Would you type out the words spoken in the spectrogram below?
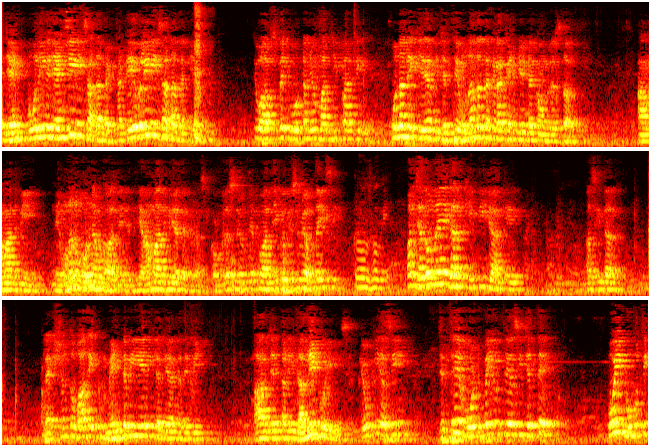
ਏਜੰਟ ਪੋਲਿੰਗ ਏਜੰਟ ਹੀ ਨਹੀਂ ਸਾਡਾ ਬੈਠਾ ਟੇਬਲ ਹੀ ਨਹੀਂ ਸਾਡਾ ਲੱਗਿਆ। ਤੇ ਉਹ ਆਪਸ ਵਿੱਚ ਵੋਟਾਂ ਜੋ ਮਰਜ਼ੀ ਪਾ ਕੇ ਉਹਨਾਂ ਨੇ ਕਿਹਾ ਵੀ ਜਿੱਥੇ ਉਹਨਾਂ ਦਾ ਤਕੜਾ ਕੈਂਡੀਡੇਟ ਹੈ ਕਾਂਗਰਸ ਦਾ ਆਮ ਆਦਮੀ ਨੇ ਉਹਨਾਂ ਨੂੰ ਵੋਟਾਂ ਪਵਾ ਦੇ ਜਿੱਥੇ ਆਮ ਆਦਮੀ ਦਾ ਤਕੜਾ ਸੀ ਕਾਂਗਰਸ ਨੇ ਉੱਥੇ ਪਵਾਤੀ ਕਿਉਂਕਿ ਸਮਝੌਤਾ ਹੀ ਸੀ। ਕ੍ਰੋਸ ਹੋ ਗਿਆ ਪਰ ਜਦੋਂ ਮੈਂ ਇਹ ਗੱਲ ਕੀਤੀ ਜਾ ਕੇ ਅਸੀਂ ਤਾਂ ਇਲੈਕਸ਼ਨ ਤੋਂ ਬਾਅਦ ਇੱਕ ਮਿੰਟ ਵੀ ਇਹ ਨਹੀਂ ਲੱਗਿਆ ਕਦੇ ਵੀ ਹਾਰ ਜਿੱਤ ਵਾਲੀ ਗੱਲ ਹੀ ਕੋਈ ਨਹੀਂ ਸੀ। ਕਿਉਂਕਿ ਅਸੀਂ ਜਿੱਥੇ ਵੋਟ ਪਈ ਉੱਥੇ ਅਸੀਂ ਜਿੱਤੇ। ਕੋਈ ਬੂਥ ਹੀ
